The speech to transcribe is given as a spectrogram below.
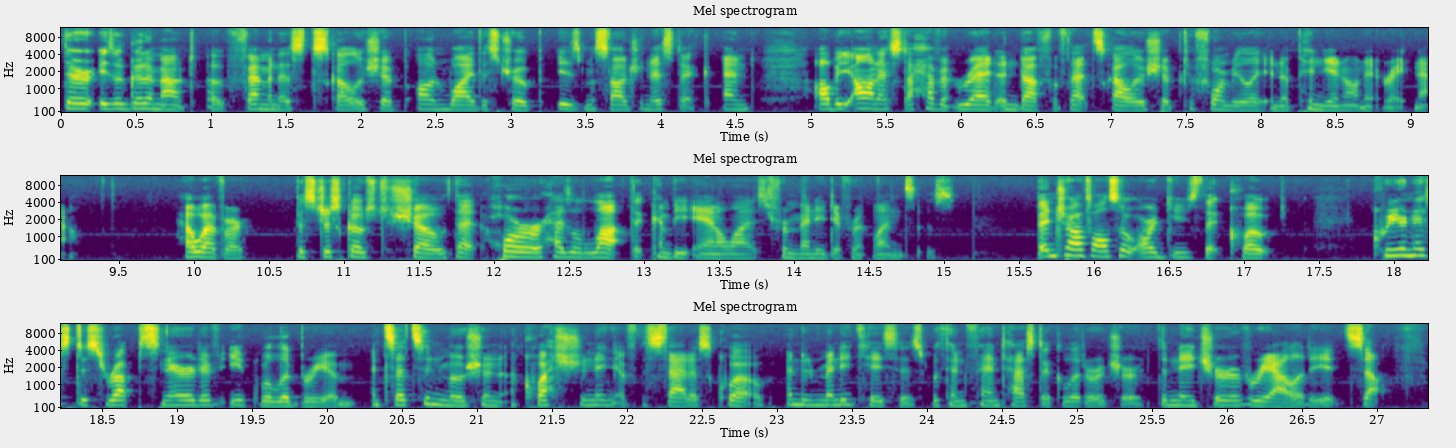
There is a good amount of feminist scholarship on why this trope is misogynistic, and I'll be honest, I haven't read enough of that scholarship to formulate an opinion on it right now. However, this just goes to show that horror has a lot that can be analyzed from many different lenses. Benshoff also argues that, quote, Queerness disrupts narrative equilibrium and sets in motion a questioning of the status quo, and in many cases within fantastic literature, the nature of reality itself.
